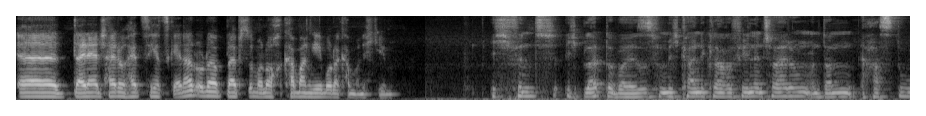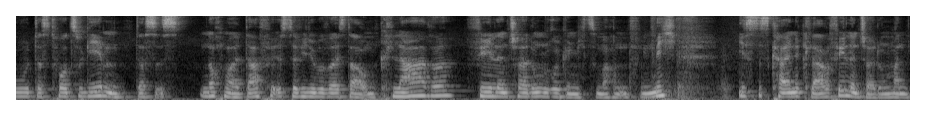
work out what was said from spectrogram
äh, deine Entscheidung hätte sich jetzt geändert oder bleibst du immer noch, kann man geben oder kann man nicht geben? Ich finde, ich bleibe dabei. Es ist für mich keine klare Fehlentscheidung und dann hast du das Tor zu geben. Das ist nochmal, dafür ist der Videobeweis da, um klare Fehlentscheidungen rückgängig zu machen. Und für mich ist es keine klare Fehlentscheidung. Man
